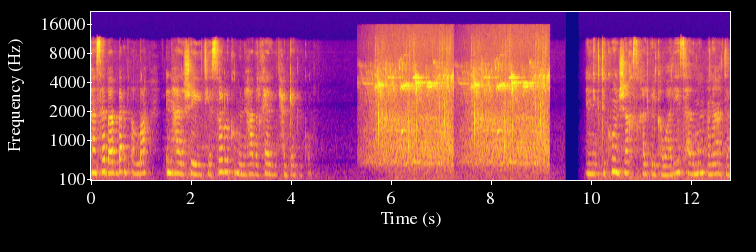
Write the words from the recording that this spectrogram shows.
كان سبب بعد الله إن هذا الشيء يتيسر لكم وإن هذا الخير يتحقق لكم إنك تكون شخص خلف الكواليس هذا مو معناته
